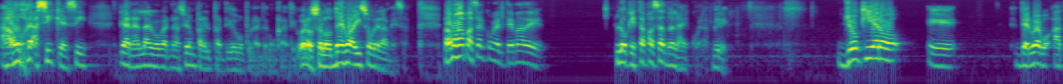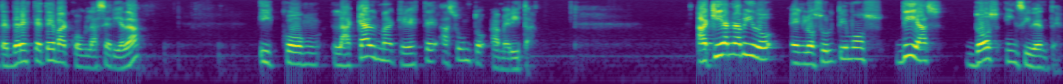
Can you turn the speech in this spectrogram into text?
ahora sí que sí, ganar la gobernación para el Partido Popular Democrático. Bueno, se los dejo ahí sobre la mesa. Vamos a pasar con el tema de lo que está pasando en las escuelas. Mire, yo quiero, eh, de nuevo, atender este tema con la seriedad y con la calma que este asunto amerita. Aquí han habido en los últimos días dos incidentes.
